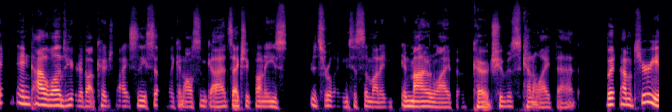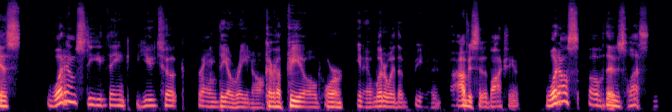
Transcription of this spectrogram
And, and I love hearing about Coach Vice, and he sounds like an awesome guy. It's actually funny. He's it's relating to somebody in my own life, a coach who was kind of like that. But I'm curious, what else do you think you took from the arena or the field, or you know, literally the you know, obviously the boxing? What else of those lessons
